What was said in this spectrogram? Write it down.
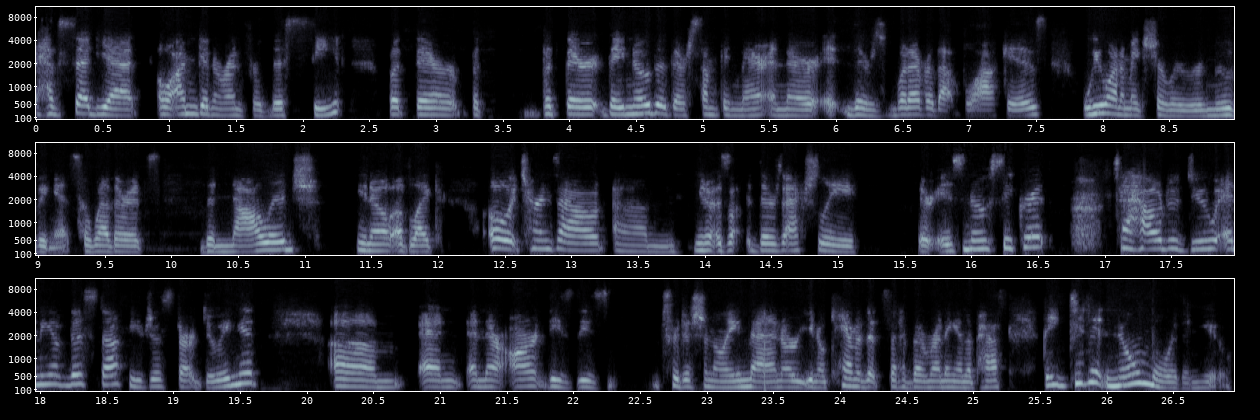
have said yet, oh, I'm going to run for this seat, but they're but but they're they know that there's something there and there there's whatever that block is. We want to make sure we're removing it. So whether it's the knowledge, you know, of like, oh, it turns out, um, you know, there's actually there is no secret to how to do any of this stuff. You just start doing it, um, and and there aren't these these traditionally men or you know candidates that have been running in the past. They didn't know more than you.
